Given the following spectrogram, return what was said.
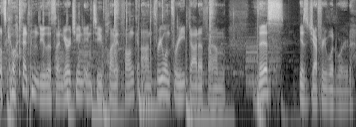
let's go ahead and do this then. You're tuned into Planet Funk on 313.fm. This is Jeffrey Woodward.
